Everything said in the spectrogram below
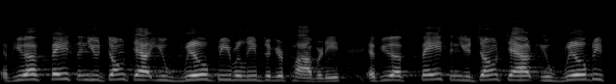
If you have faith and you don't doubt, you will be relieved of your poverty. If you have faith and you don't doubt, you will be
